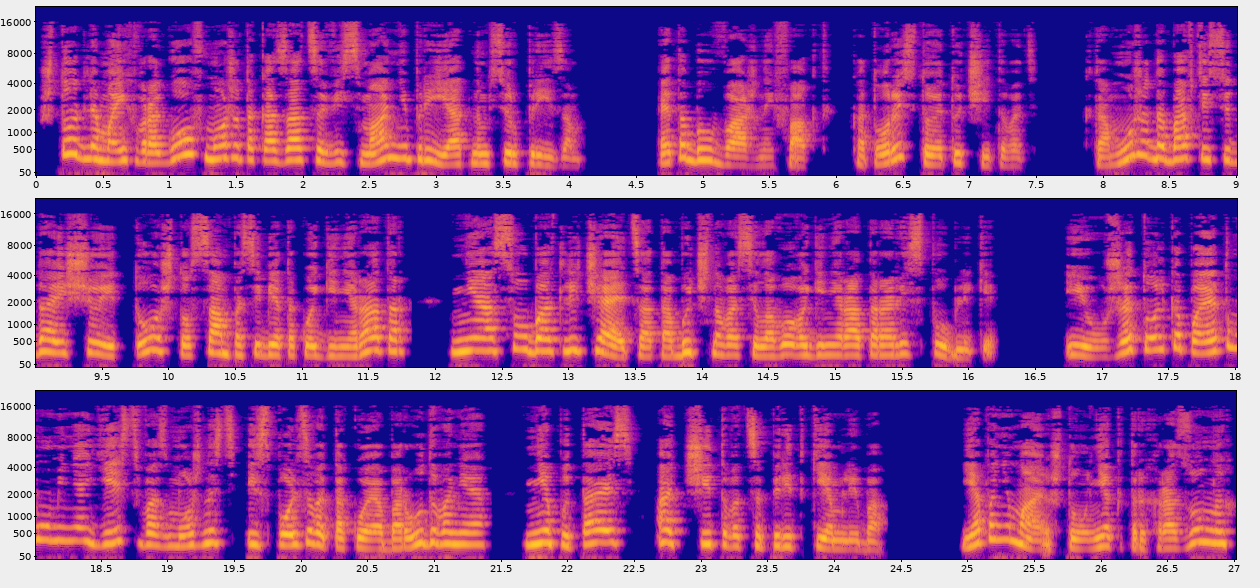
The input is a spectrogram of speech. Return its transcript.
что для моих врагов может оказаться весьма неприятным сюрпризом. Это был важный факт, который стоит учитывать. К тому же добавьте сюда еще и то, что сам по себе такой генератор не особо отличается от обычного силового генератора республики, и уже только поэтому у меня есть возможность использовать такое оборудование, не пытаясь отчитываться перед кем-либо. Я понимаю, что у некоторых разумных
